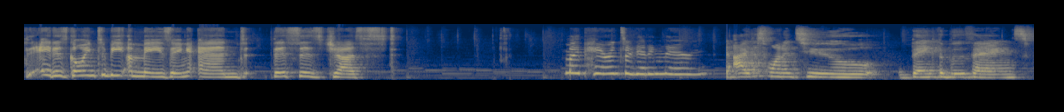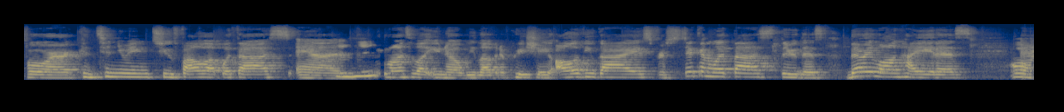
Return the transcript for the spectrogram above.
It is going to be amazing. And this is just. My parents are getting married. I just wanted to thank the Boo Things for continuing to follow up with us. And Mhm. we want to let you know we love and appreciate all of you guys for sticking with us through this very long hiatus. Oh. And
